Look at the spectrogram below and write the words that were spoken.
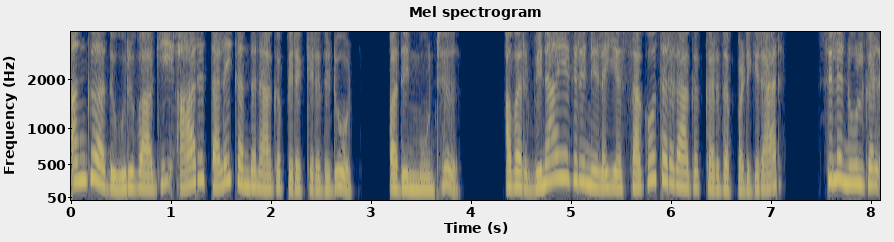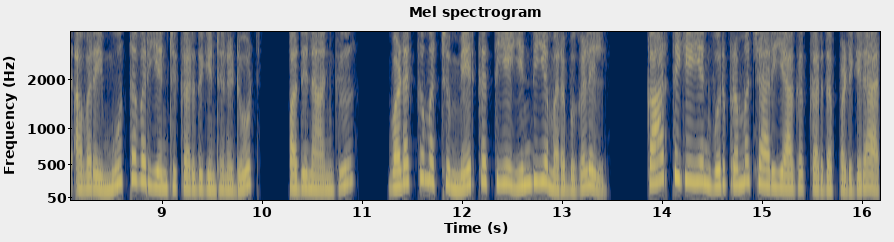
அங்கு அது உருவாகி ஆறு தலைக்கந்தனாக பிறக்கிறது. டோட் பதிமூன்று அவர் விநாயகரின் இளைய சகோதரராக கருதப்படுகிறார். சில நூல்கள் அவரை மூத்தவர் என்று கருதுகின்றன. டோட் பதினான்கு. வடக்கு மற்றும் மேற்கத்திய இந்திய மரபுகளில் கார்த்திகேயன் ஒரு பிரம்மச்சாரியாக கருதப்படுகிறார்.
